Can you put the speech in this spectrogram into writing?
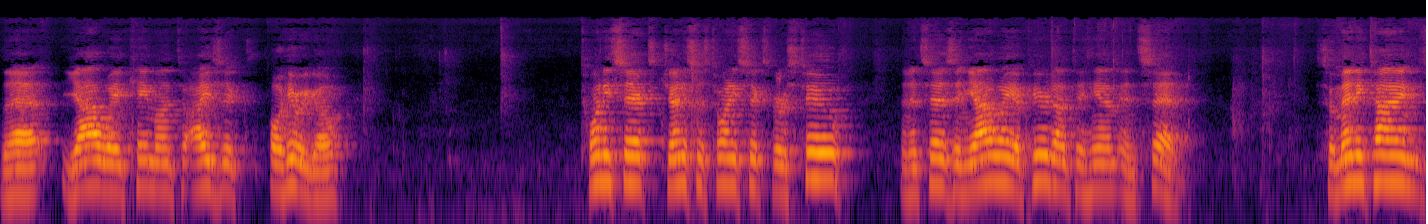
that Yahweh came unto Isaac. Oh, here we go. 26, Genesis 26, verse 2, and it says, And Yahweh appeared unto him and said, So many times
